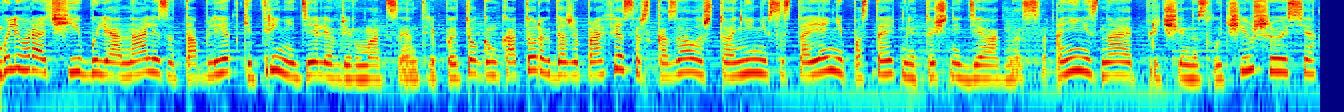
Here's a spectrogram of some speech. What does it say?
Были врачи, были анализы, таблетки, три недели в ревмоцентре, по итогам которых даже профессор сказала, что они не в состоянии поставить мне точный диагноз. Они не знают причины случившегося,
